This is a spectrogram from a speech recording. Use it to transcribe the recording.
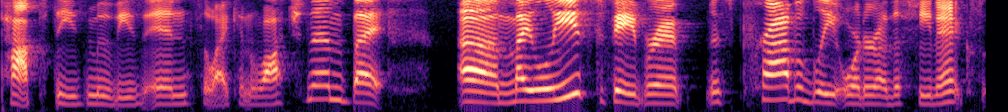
pop these movies in so I can watch them. But um, my least favorite is probably Order of the Phoenix,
